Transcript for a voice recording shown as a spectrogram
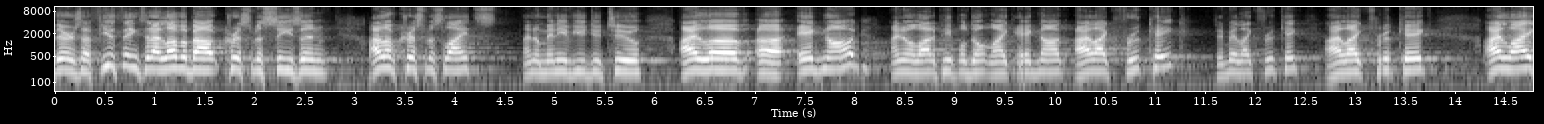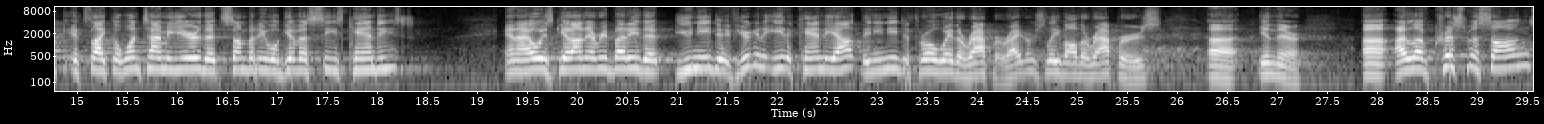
there's a few things that I love about Christmas season. I love Christmas lights. I know many of you do too. I love uh, eggnog. I know a lot of people don't like eggnog. I like fruitcake. Does anybody like fruitcake? I like fruitcake. I like, it's like the one time a year that somebody will give us See's candies. And I always get on everybody that you need to, if you're going to eat a candy out, then you need to throw away the wrapper, right? Don't just leave all the wrappers uh, in there. Uh, I love Christmas songs.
